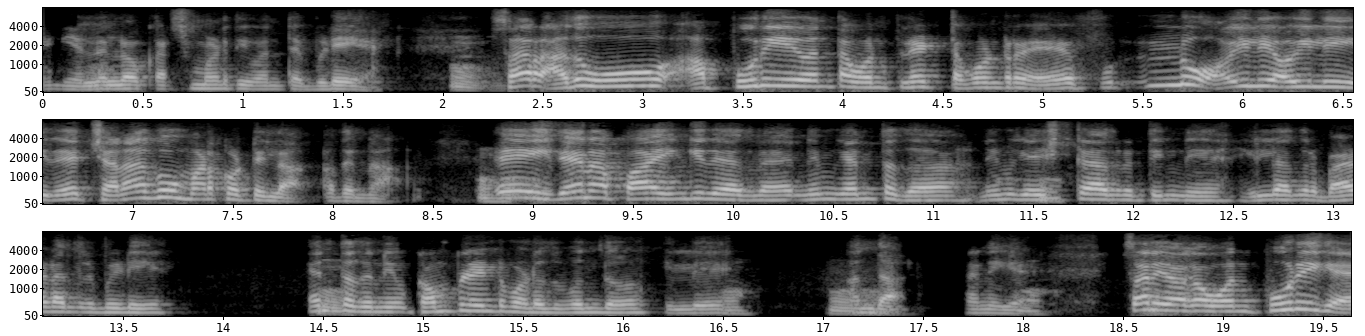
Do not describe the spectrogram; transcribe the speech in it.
ಏನ್ ಎಲ್ಲೆಲ್ಲೋ ಖರ್ಚು ಮಾಡ್ತೀವಂತೆ ಬಿಡಿ. ಸರ್ ಅದು ಆ ಪೂರಿ ಅಂತ ಒಂದ್ ಪ್ಲೇಟ್ ತಗೊಂಡ್ರೆ ಫುಲ್ಲು ಆಯಿಲಿ ಆಯಿಲಿ ಇದೆ ಚೆನ್ನಾಗೂ ಮಾಡ್ಕೊಟ್ಟಿಲ್ಲ ಅದನ್ನ. ಏ ಇದೇನಪ್ಪ ಹಿಂಗಿದೆ ಅಂದ್ರೆ ನಿಮ್ಗೆ ಎಂತದ? ನಿಮ್ಗೆ ಇಷ್ಟ ಆದ್ರೆ ತಿನ್ನಿ ಇಲ್ಲ ಅಂದ್ರೆ ಬ್ಯಾಡ್ ಅಂದ್ರೆ ಬಿಡಿ. ಎಂತದು ನೀವು ಕಂಪ್ಲೇಂಟ್ ಮಾಡೋದು ಬಂದು ಇಲ್ಲಿ? ಅಂದ ನನಗೆ. ಸರ್ ಇವಾಗ ಒಂದ್ ಪೂರಿಗೆ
